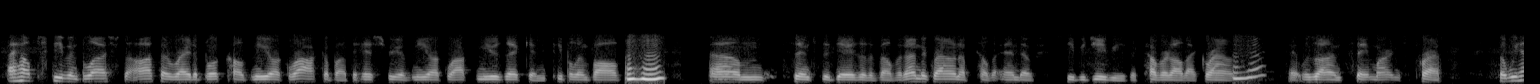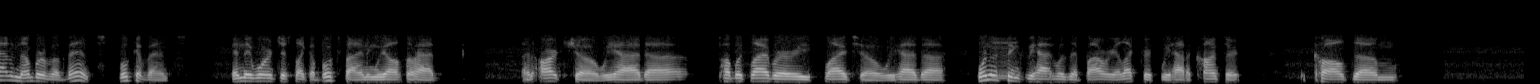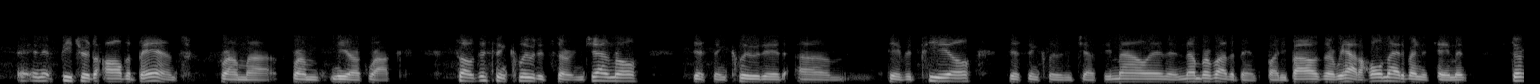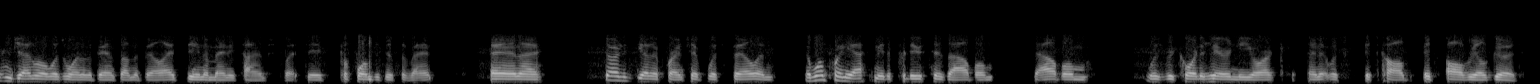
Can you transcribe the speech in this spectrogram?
I helped Steven Blush, the author, write a book called New York Rock about the history of New York rock music and people involved Mhm. um, since the days of the Velvet Underground up till the end of CBGB's. It covered all that ground. Mhm. It was on St. Martin's Press. So we had a number of events, book events, and they weren't just like a book signing. We also had an art show. We had a public library slideshow. We had uh, one of the Mhm. things we had was at Bowery Electric. We had a concert called, um, and it featured all the bands from uh, from New York rock. So this included Certain General. This included um, David Peel. This included Jesse Malin and a number of other bands, Buddy Bowser. We had a whole night of entertainment. Certain General was one of the bands on the bill. I'd seen them many times, but they performed at this event. And I started to get a friendship with Phil. And at one point, he asked me to produce his album. The album was recorded here in New York, and it was it's called "It's All Real Good."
